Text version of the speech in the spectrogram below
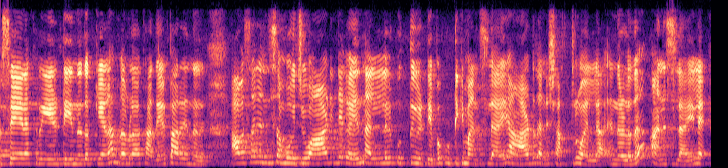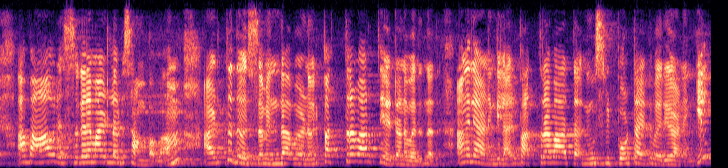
സേന ക്രിയേറ്റ് ചെയ്യുന്നതൊക്കെയാണ് നമ്മൾ ആ കഥയിൽ പറയുന്നത്. അവസാനം എന്ത് സംഭവിച്ചു? ആടിന്റെ കയ്യിൽ നല്ലൊരു കുത്ത് കിട്ടിയപ്പോൾ കുട്ടിക്ക് മനസ്സിലായി ആട് തന്നെ ശത്രു അല്ല എന്നുള്ളത് മനസ്സിലായി അല്ലെ? അപ്പൊ ആ ഒരു രസകരമായിട്ടുള്ള ഒരു സംഭവം. അടുത്ത ദിവസം എന്താവുകയാണ് ഒരു പത്രവാർത്തയായിട്ടാണ് വരുന്നത്. അങ്ങനെയാണെങ്കിൽ ആ ഒരു പത്രവാർത്ത ന്യൂസ് റിപ്പോർട്ടായിട്ട് വരികയാണെങ്കിൽ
